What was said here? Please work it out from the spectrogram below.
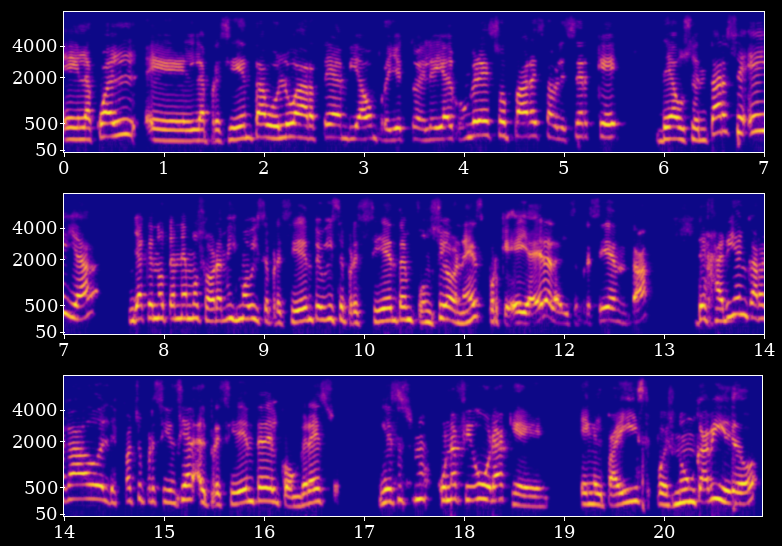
en la cual eh, la presidenta Boluarte ha enviado un proyecto de ley al Congreso para establecer que de ausentarse ella, ya que no tenemos ahora mismo vicepresidente o vicepresidenta en funciones, porque ella era la vicepresidenta, dejaría encargado el despacho presidencial al presidente del Congreso. Y esa es una, figura que en el país pues nunca ha habido,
